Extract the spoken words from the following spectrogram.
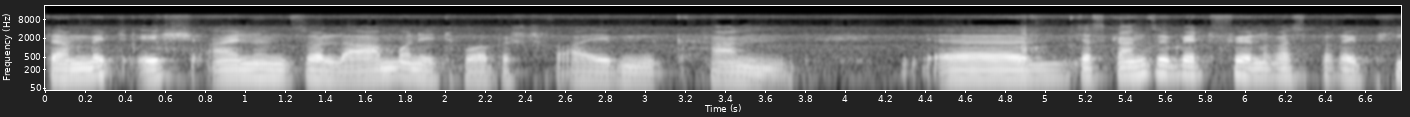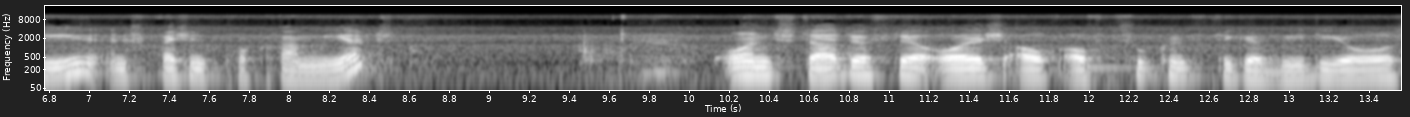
damit ich einen Solarmonitor beschreiben kann. Äh, das Ganze wird für ein Raspberry Pi entsprechend programmiert. Und da dürft ihr euch auch auf zukünftige Videos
